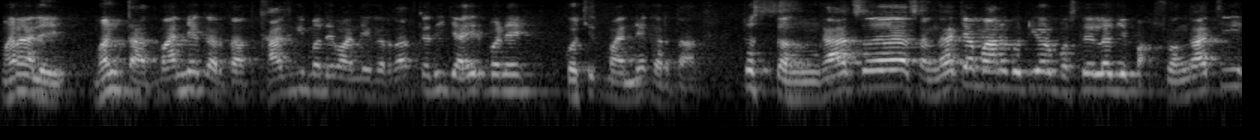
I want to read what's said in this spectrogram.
म्हणाले म्हणतात मान्य करतात खाजगीमध्ये मान्य करतात कधी जाहीरपणे क्वचित मान्य करतात. तर संघाचं संघाच्या मानगुटीवर बसलेलं जे संघाची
